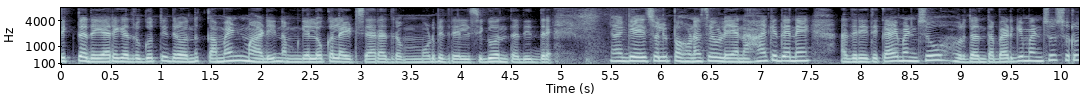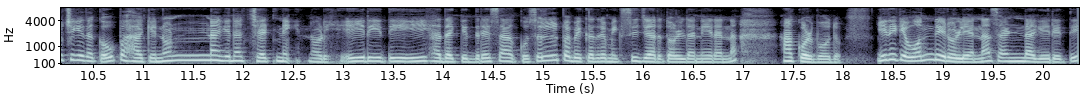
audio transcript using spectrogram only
ಸಿಗ್ತದೆ? ಯಾರಿಗಾದರೂ ಗೊತ್ತಿದ್ದರೆ ಒಂದು ಕಮೆಂಟ್ ಮಾಡಿ. ನಮಗೆ ಲೋಕಲೈಟ್ಸ್ ಯಾರಾದರೂ ಮೂಡುಬಿದ್ರೆಯಲ್ಲಿ ಸಿಗುವಂಥದ್ದಿದ್ದರೆ ಹಾಗೆ ಸ್ವಲ್ಪ ಹುಣಸೆ ಹುಳಿಯನ್ನು ಹಾಕಿದ್ದೇನೆ. ಅದೇ ರೀತಿ ಕಾಯಿ ಮೆಣಸು ಹುರಿದಂಥ ಬ್ಯಾಡಗಿ ಮೆಣಸು ರುಚಿಗೆ ತಕ್ಕ ಉಪ್ಪು ಹಾಕಿ ನುಣ್ಣಗಿನ ಚಟ್ನಿ. ನೋಡಿ, ಈ ರೀತಿ ಈ ಹದಕ್ಕಿದ್ರೆ ಸಾಕು. ಸ್ವಲ್ಪ ಬೇಕಾದರೆ ಮಿಕ್ಸಿ ಜಾರ್ ತೊಳೆದ ನೀರನ್ನು ಹಾಕ್ಕೊಳ್ಬೋದು ಇದಕ್ಕೆ ಒಂದು ಈರುಳ್ಳಿಯನ್ನು ಸಣ್ಣದಾಗಿ ರೀತಿ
